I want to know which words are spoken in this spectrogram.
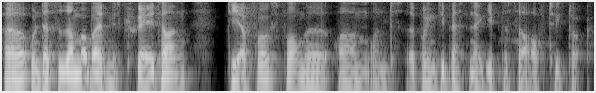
äh, und der Zusammenarbeit mit Creatoren die Erfolgsformel ähm, und äh, bringt die besten Ergebnisse auf TikTok.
